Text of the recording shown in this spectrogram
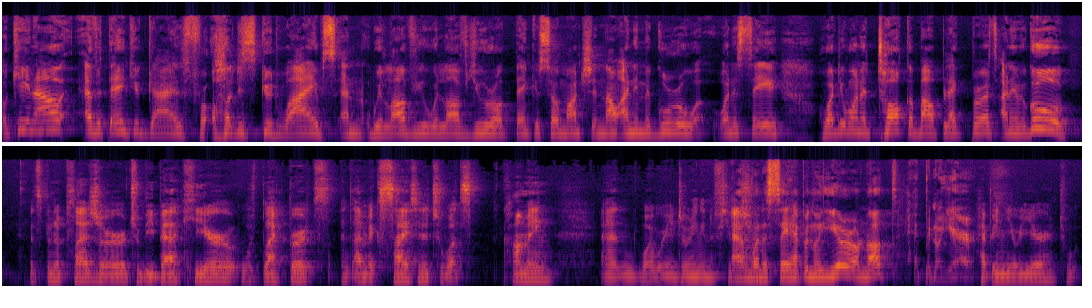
Okay, now I would thank you guys for all these good vibes, and we love you. We love Europe. Thank you so much. And now Anime Guru want to say what do you want to talk about Blackbirds. Anime Guru. It's been a pleasure to be back here with Blackbirds, and I'm excited to what's coming and what we're doing in the future. And want to say Happy New Year or not? Happy New Year. Happy New Year to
